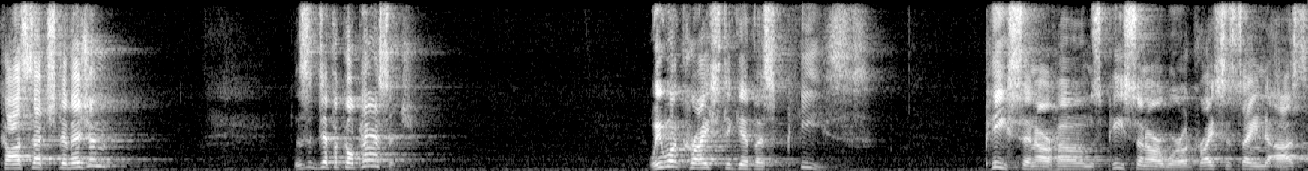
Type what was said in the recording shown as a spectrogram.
cause such division? This is a difficult passage. We want Christ to give us peace. Peace in our homes, peace in our world. Christ is saying to us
